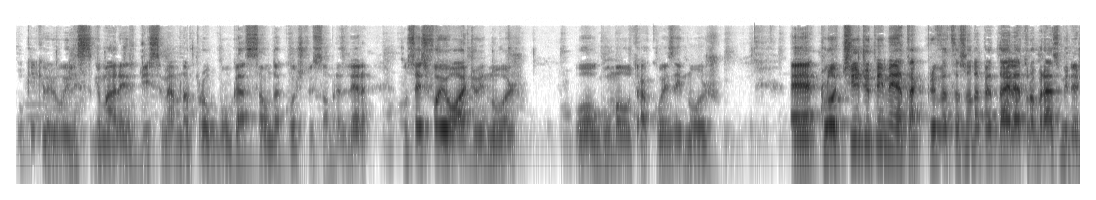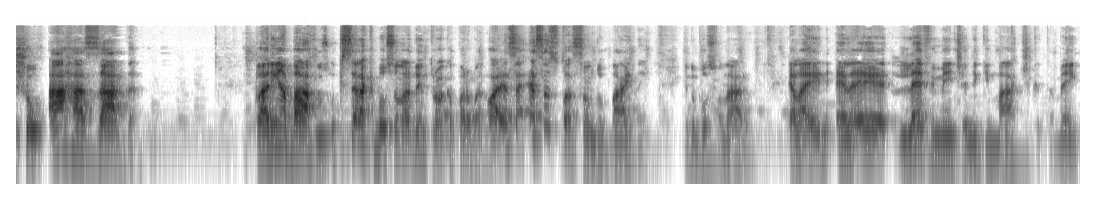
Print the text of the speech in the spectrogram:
o que, que o Ulisses Guimarães disse mesmo na promulgação da Constituição Brasileira? Não sei se foi ódio e nojo, ou alguma outra coisa e nojo. É, Clotilde Pimenta, a privatização da, da Eletrobras me deixou arrasada. Clarinha Barros, o que será que Bolsonaro deu em troca para o Biden? Olha, essa, essa situação do Biden e do Bolsonaro, ela é, ela é levemente enigmática também.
